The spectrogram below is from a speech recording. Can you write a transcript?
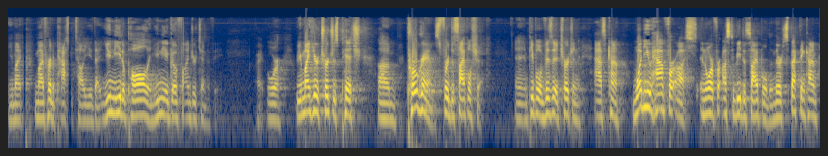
You might, you might have heard a pastor tell you that you need a Paul and you need to go find your Timothy, right? Or, you might hear churches pitch um, programs for discipleship. And people will visit a church and ask kind of, what do you have for us in order for us to be discipled? And they're expecting kind of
